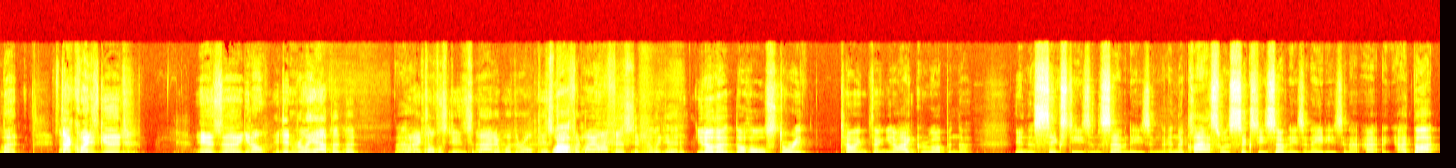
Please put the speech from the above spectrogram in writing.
but it's not quite as good as uh, you know. It didn't really happen, but when I tell the students about it, when they're all pissed Well- off in my office, it really did. You know the the whole storytelling thing. You know, I grew up in the in the '60s and '70s, and, and the class was '60s, '70s, and '80s, and I I, I thought.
